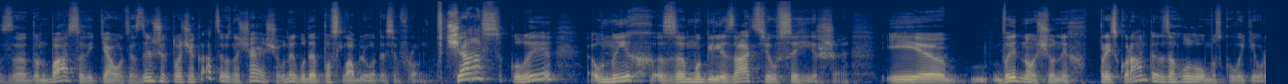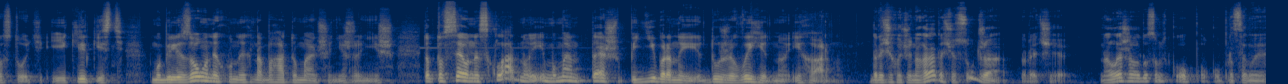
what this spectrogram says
з Донбасу, відтягуватися з інших точок. А це означає, що у них буде послаблюватися фронт в час, коли у них з мобілізацією все гірше. І е, видно, що у них прейскуранти за голову московитів ростуть, і кількість мобілізованих у них набагато менше, ніж раніше. Тобто, все у них складно, і момент теж підібраний дуже вигідно і гарно. До речі, хочу нагадати, що суджа, до речі, належала до Сумського полку. Про це ми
